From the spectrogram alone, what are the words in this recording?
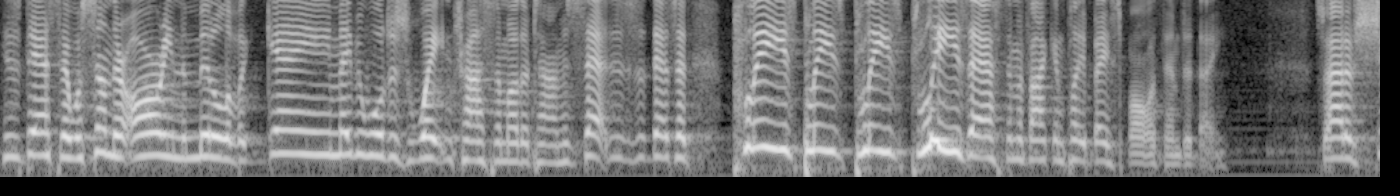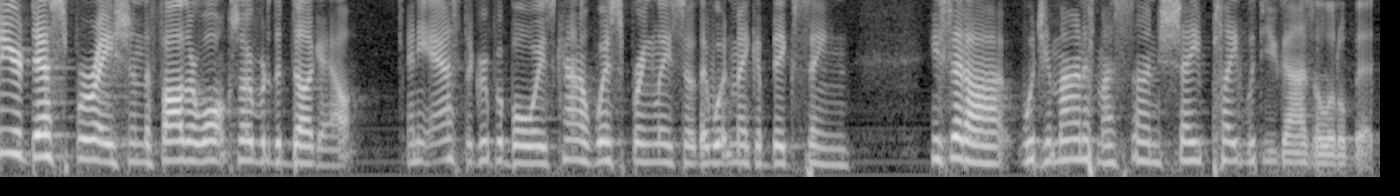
His dad said, Well, son, they're already in the middle of a game. Maybe we'll just wait and try some other time. His dad said, Please, please, please, please ask them if I can play baseball with them today. So, out of sheer desperation, the father walks over to the dugout and he asked the group of boys, kind of whisperingly so they wouldn't make a big scene, he said, uh, Would you mind if my son Shay played with you guys a little bit?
